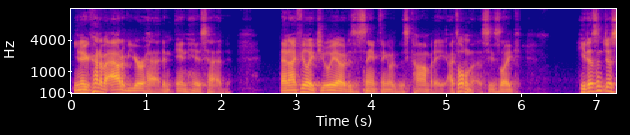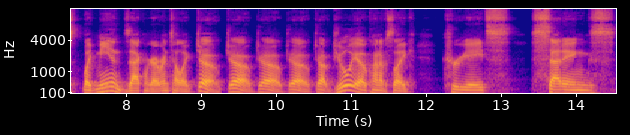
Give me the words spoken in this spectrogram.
You know, you're kind of out of your head and in his head. And I feel like Julio does the same thing with his comedy. I told him this. He's like, he doesn't just like me and Zach McGregor tell like joke, joke, joke, joke, joke. Julio kind of like creates settings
